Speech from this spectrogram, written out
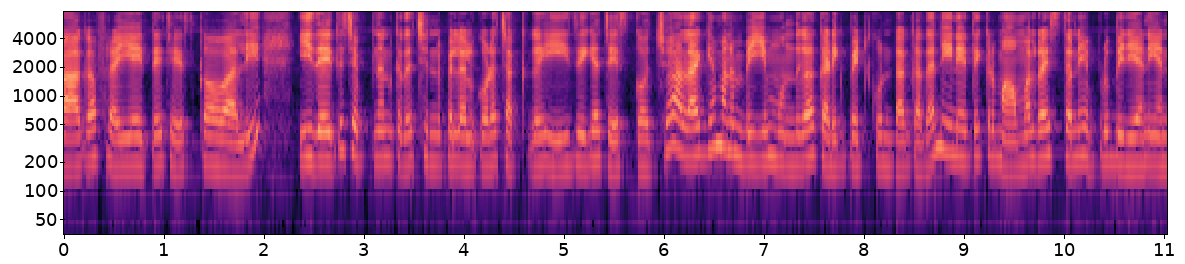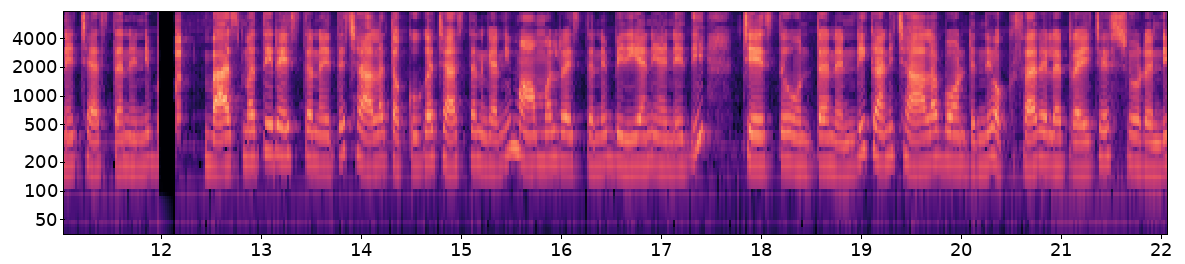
బాగా ఫ్రై అయితే చేసుకోవాలి. ఇదైతే చెప్తున్నాను కదా చిన్నపిల్లలు కూడా చక్కగా ఈజీగా చేసుకోవచ్చు. అలాగే మనం బియ్యం ముందుగా కడిగి పెట్టుకుంటాం కదా నేనైతే ఇక్కడ మామూలు రైస్తోనే ఎప్పుడు బిర్యానీ అనేది చేస్తానండి. బాస్మతి రైస్తోనైతే చాలా తక్కువగా చేస్తాను కానీ మామూలు రైస్తోనే బిర్యానీ అనేది చేస్తూ ఉంటానండి. కానీ చాలా బాగుంటుంది. ఒక్కసారి ఇలా ట్రై చేసి చూడండి.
